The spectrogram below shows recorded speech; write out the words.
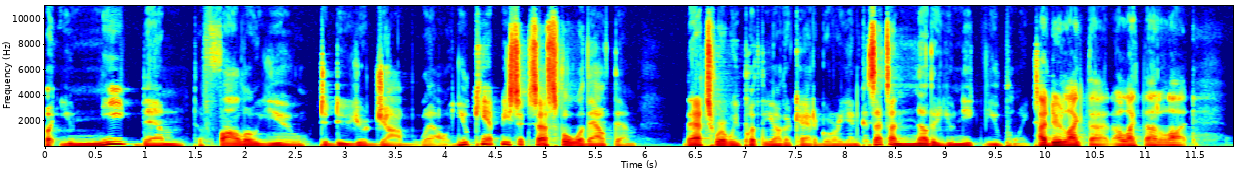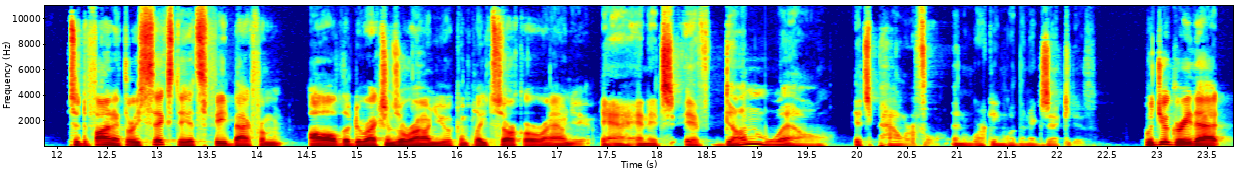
but you need them to follow you to do your job well? You can't be successful without them. That's where we put the other category in because that's another unique viewpoint. I do like that. I like that a lot. To define a 360, it's feedback from all the directions around you, a complete circle around you. Yeah, and it's if done well, it's powerful in working with an executive. Would you agree that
